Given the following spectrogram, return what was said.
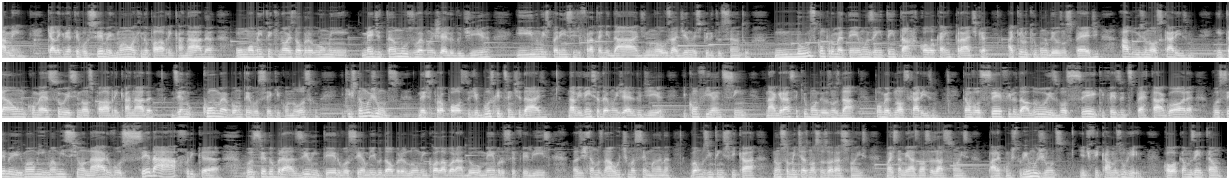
Amém. Que alegria ter você, meu irmão, aqui no Palavra Encarnada, um momento em que nós da Lumen meditamos o Evangelho do dia e numa experiência de fraternidade, numa ousadia no Espírito Santo, nos comprometemos em tentar colocar em prática aquilo que o bom Deus nos pede à luz do nosso carisma. Então, começo esse nosso Palavra Encarnada dizendo como é bom ter você aqui conosco e que estamos juntos nesse propósito de busca de santidade, na vivência do Evangelho do dia e confiante sim na graça que o bom Deus nos dá por meio do nosso carisma. Então você, filho da luz, você que fez o despertar agora, você, meu irmão, minha irmã missionário, você da África, você do Brasil inteiro, você amigo da Obra Lumen, colaborador, membro Ser Feliz, nós estamos na última semana, vamos intensificar não somente as nossas orações, mas também as nossas ações para construirmos juntos e edificarmos o reino. Colocamos então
